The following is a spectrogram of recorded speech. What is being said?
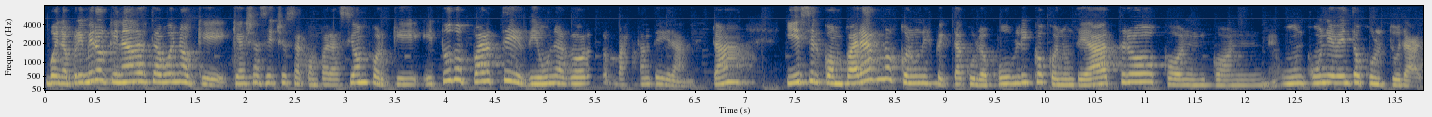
Bueno, primero que nada está bueno que, hayas hecho esa comparación porque eh, todo parte de un error bastante grande, ¿está? Y es el compararnos con un espectáculo público, con un teatro, con, un, evento cultural.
